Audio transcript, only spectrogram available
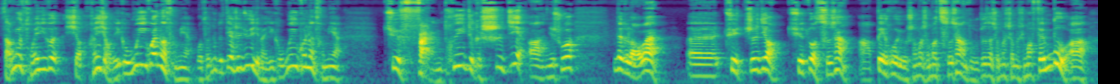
咱们就从一个小很小的一个微观的层面，我从这个电视剧里面一个微观的层面去反推这个世界啊！你说那个老外呃去支教去做慈善啊，背后有什么什么慈善组织的什么什么什么分部啊？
